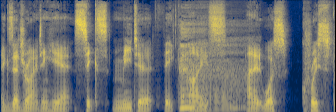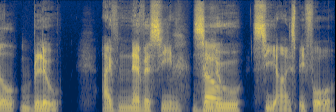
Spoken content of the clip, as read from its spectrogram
exaggerating here, six meter thick ice. And it was crystal blue. I've never seen So- blue sea ice before.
